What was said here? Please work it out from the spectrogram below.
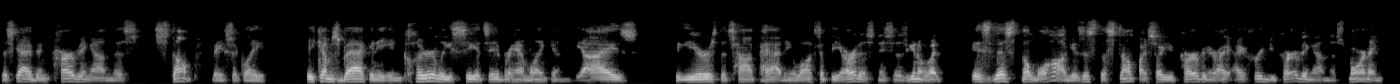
this guy had been carving on this stump, basically. He comes back and he can clearly see it's Abraham Lincoln, the eyes, the ears, the top hat, and he walks up the artist and he says, You know what? Is this the log? Is this the stump I saw you carving or I, I heard you carving on this morning?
